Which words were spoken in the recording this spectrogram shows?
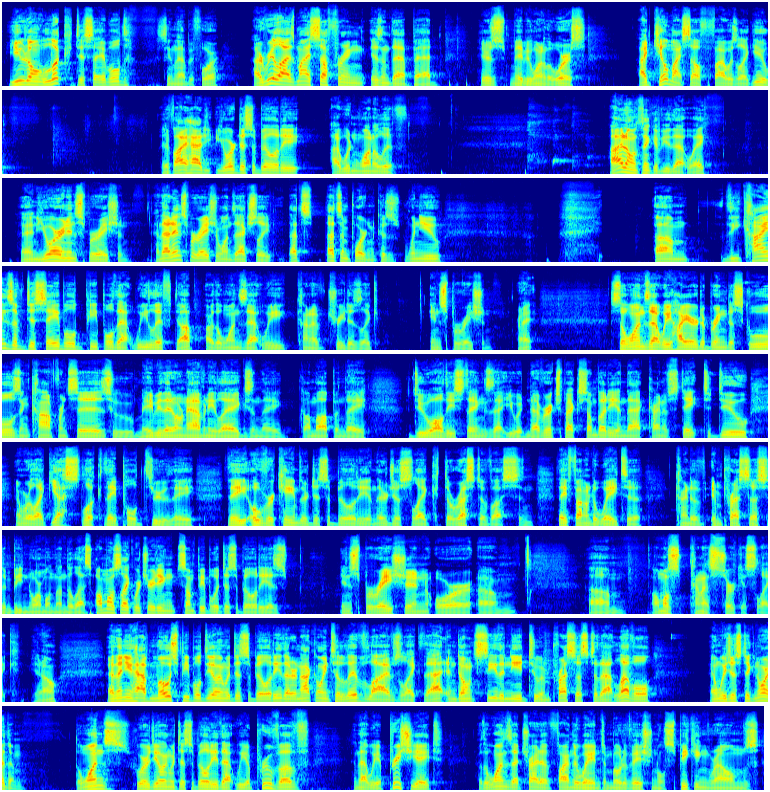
You don't look disabled. Seen that before. I realize my suffering isn't that bad. Here's maybe one of the worst. I'd kill myself if I was like you. If I had your disability, I wouldn't want to live. I don't think of you that way. And you're an inspiration. And that inspiration one's actually that's that's important because when you um, the kinds of disabled people that we lift up are the ones that we kind of treat as like inspiration, right? It's the ones that we hire to bring to schools and conferences who maybe they don't have any legs and they come up and they do all these things that you would never expect somebody in that kind of state to do. And we're like, yes, look, they pulled through. They they overcame their disability and they're just like the rest of us and they found a way to kind of impress us and be normal nonetheless. Almost like we're treating some people with disability as inspiration or um, um, almost kind of circus like, you know? And then you have most people dealing with disability that are not going to live lives like that and don't see the need to impress us to that level, and we just ignore them. The ones who are dealing with disability that we approve of and that we appreciate are the ones that try to find their way into motivational speaking realms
